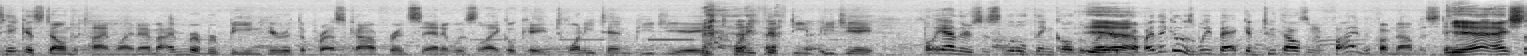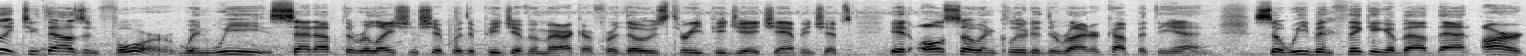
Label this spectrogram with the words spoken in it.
take us down the timeline. I remember being here at the press conference, and it was like, okay, 2010 PGA, 2015 PGA oh yeah, there's this little thing called the Ryder yeah. Cup. I think it was way back in 2005, if I'm not mistaken. Yeah, actually 2004, when we set up the relationship with the PGA of America for those three PGA championships, it also included the Ryder Cup at the end. So we've been thinking about that arc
